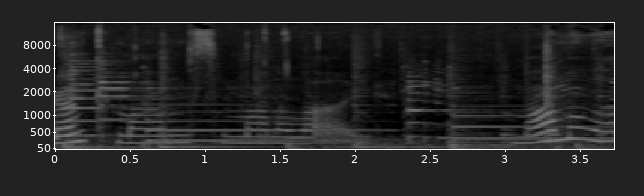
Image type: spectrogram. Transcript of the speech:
Drunk Mom's Monologue. Monologue.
